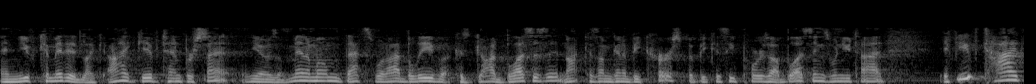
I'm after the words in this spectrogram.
and you've committed, like, I give 10%, you know, as a minimum, that's what I believe, uh, because God blesses it, not because I'm going to be cursed, but because He pours out blessings when you tithe. If you've tithed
